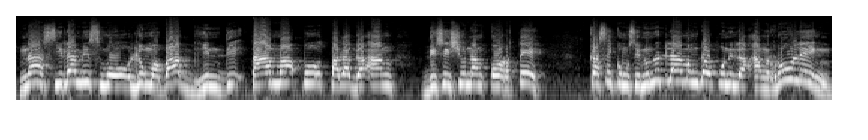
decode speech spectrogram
na sila mismo lumabag, hindi tama po talaga ang desisyon ng korte. Kasi kung sinunod lamang daw po nila ang ruling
